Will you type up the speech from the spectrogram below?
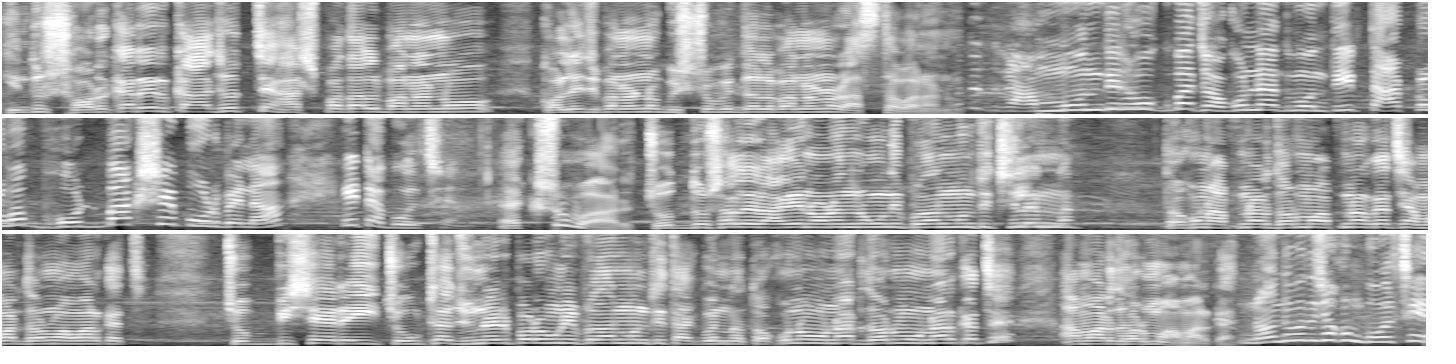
কিন্তু সরকারের কাজ হচ্ছে হাসপাতাল বানানো কলেজ বানানো বিশ্ববিদ্যালয় বানানো রাস্তা বানানো। রাম মন্দির হোক বা জগন্নাথ মন্দির তার প্রভাব ভোট বাক্সে পড়বে না এটা বলছেন। একশো বার। চোদ্দ সালের আগে নরেন্দ্র মোদী প্রধানমন্ত্রী ছিলেন না। তখন আপনার ধর্ম আপনার কাছে, আমার ধর্ম আমার কাছে। চব্বিশের এই চৌঠা জুনের পরও উনি প্রধানমন্ত্রী থাকবেন না, তখনও ওনার ধর্ম ওনার কাছে, আমার ধর্ম আমার কাছে। নরেন্দ্র যখন বলছেন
